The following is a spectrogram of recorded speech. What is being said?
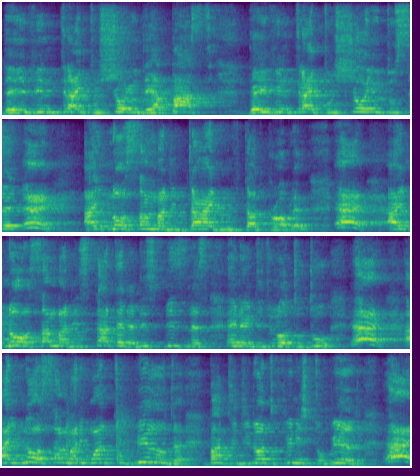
They even try to show you their past. They even try to show you to say, hey, I know somebody died with that problem. Hey, I know somebody started this business and they did not do. Hey, I know somebody want to build but they did not finish to build. Hey,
